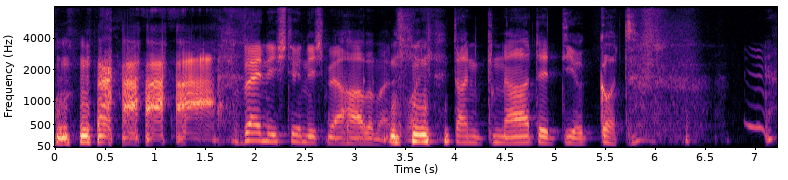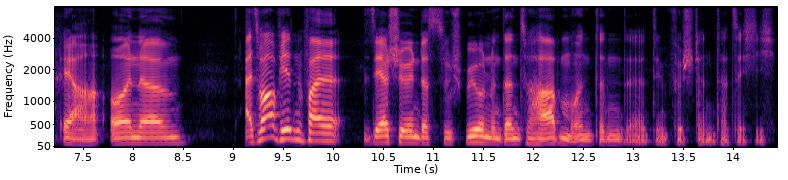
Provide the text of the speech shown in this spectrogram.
Oh. Wenn ich den nicht mehr habe, mein Freund, dann gnade dir Gott. Ja, und ähm, es war auf jeden Fall sehr schön, das zu spüren und dann zu haben und dann äh, den Fisch dann tatsächlich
